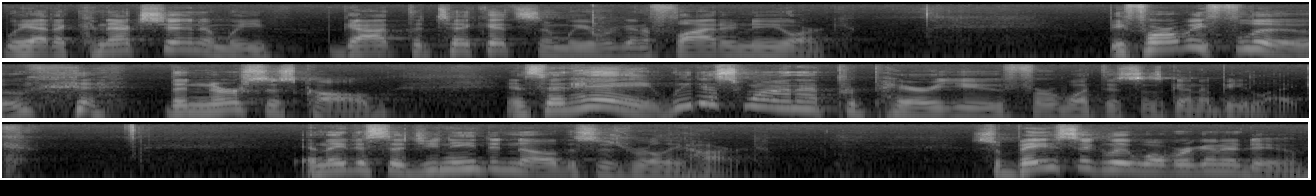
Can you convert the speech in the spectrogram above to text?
we had a connection, and we got the tickets, and we were going to fly to New York. Before we flew, the nurses called and said, Hey, we just want to prepare you for what this is going to be like. And they just said, You need to know this is really hard. So basically, what we're going to do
